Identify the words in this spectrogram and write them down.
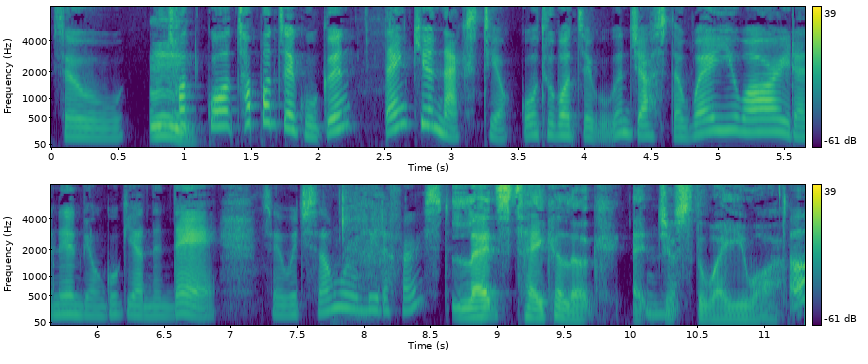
So 첫, 곡, 첫 번째 곡은 Thank You Next였고 두 번째 곡은 Just the Way You Are이라는 명곡이었는데 So which song will be the first? Let's take a look at just the way you are. Oh.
